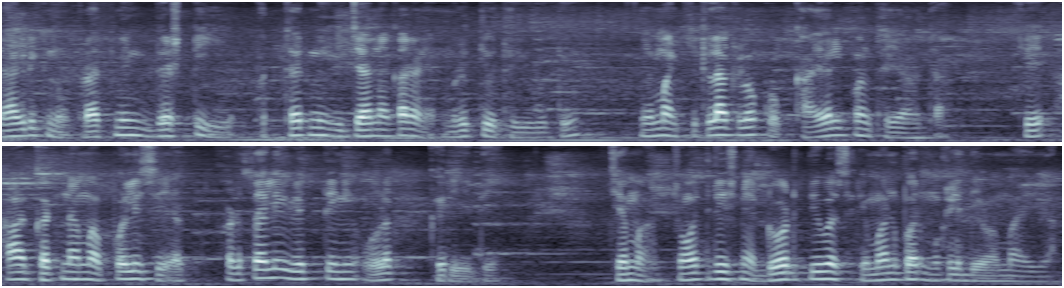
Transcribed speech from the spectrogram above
નાગરિકનું પ્રાથમિક દ્રષ્ટિએ પથ્થરની ઈજાના કારણે મૃત્યુ થયું હતું. એમાં કેટલાક લોકો ઘાયલ પણ થયા હતા કે આ ઘટનામાં પોલીસે અડતાલીસ વ્યક્તિની ઓળખ કરી હતી, જેમાં ચોત્રીસને દોઢ દિવસ રિમાન્ડ પર મોકલી દેવામાં આવ્યા.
